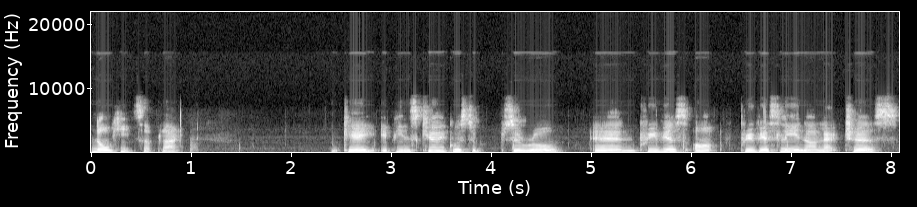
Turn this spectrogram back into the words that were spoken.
no heat supply? Okay, it means Q equals to 0 and previous uh, previously in our lectures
